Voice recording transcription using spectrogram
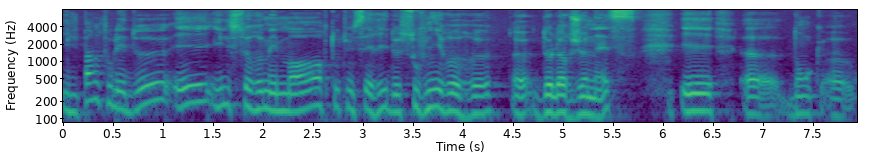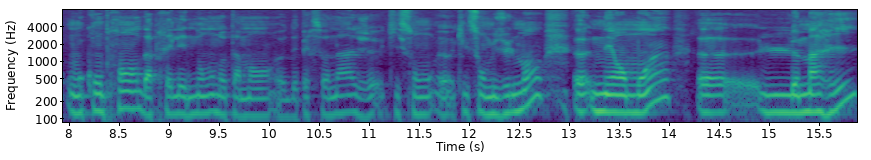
ils, parlent tous les deux et ils se remémorent toute une série de souvenirs heureux de leur jeunesse. Et donc, on comprend, d'après les noms notamment des personnages, qui sont, qu'ils sont musulmans. néanmoins, le mari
